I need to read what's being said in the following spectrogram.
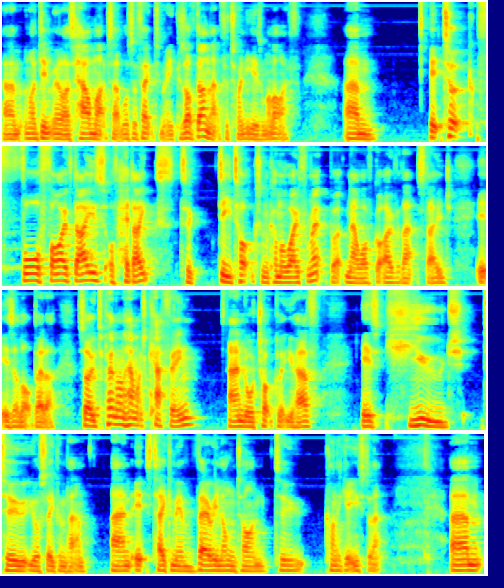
Um, and I didn't realise how much that was affecting me because I've done that for 20 years of my life. Um, it took four, five days of headaches to detox and come away from it, but now I've got over that stage. It is a lot better. So, depending on how much caffeine and or chocolate you have, is huge to your sleeping pattern, and it's taken me a very long time to kind of get used to that. Um,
